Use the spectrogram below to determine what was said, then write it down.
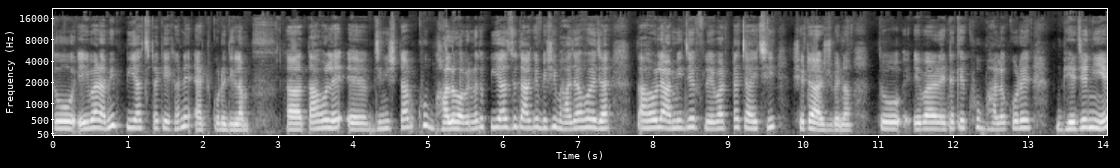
তো এইবার আমি পেঁয়াজটাকে এখানে অ্যাড করে দিলাম। তাহলে জিনিসটা খুব ভালো হবে। না তো পেঁয়াজ যদি আগে বেশি ভাজা হয়ে যায়, তাহলে আমি যে ফ্লেভারটা চাইছি, সেটা আসবে না। তো এবার এটাকে খুব ভালো করে ভেজে নিয়ে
